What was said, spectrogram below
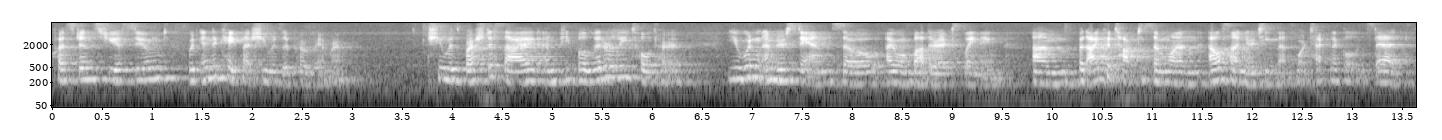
questions she assumed would indicate that she was a programmer. She was brushed aside and people literally told her, you wouldn't understand, so I won't bother explaining. Um, but I could talk to someone else on your team that's more technical instead.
